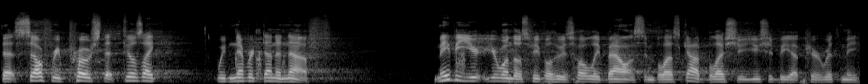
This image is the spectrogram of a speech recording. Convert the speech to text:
That self reproach that feels like we've never done enough. Maybe you're, you're, one of those people who's wholly balanced and blessed. God bless you. You should be up here with me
